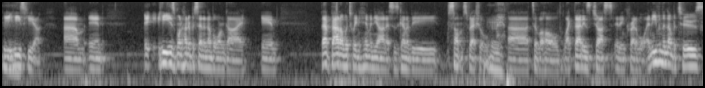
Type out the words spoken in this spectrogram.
He, He's here, um, and he is 100% a number one guy. And that battle between him and Giannis is going to be something special mm-hmm. uh, to behold. Like that is just an incredible. And even the number twos,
